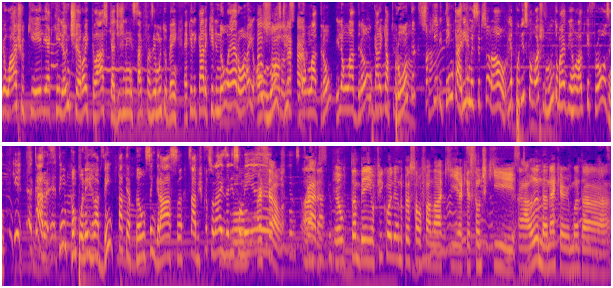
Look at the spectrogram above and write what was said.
eu acho que ele é aquele anti-herói clássico que a Disney sabe fazer muito bem. É aquele cara que ele não é herói, É o ao longe Solo, né, disso. cara? ele é um ladrão, ele é um ladrão, um cara que apronta, só que ele tem um carisma excepcional. E é por isso que eu gosto muito mais do Enrolado que Frozen. Que, é, cara, é, tem um camponês lá bem patetão, sem graça, sabe? Os personagens ali são Ô, meio. é, Marcel, lá, Cara, eu também, eu fico olhando o pessoal falar que a questão de que a Ana, né, que é a irmã da,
